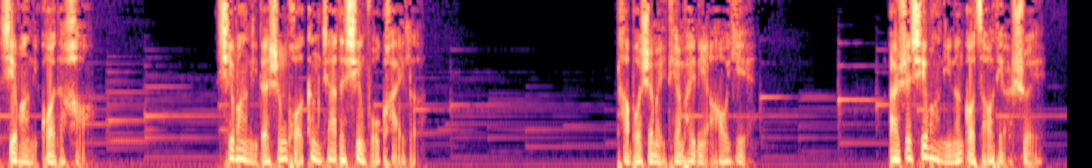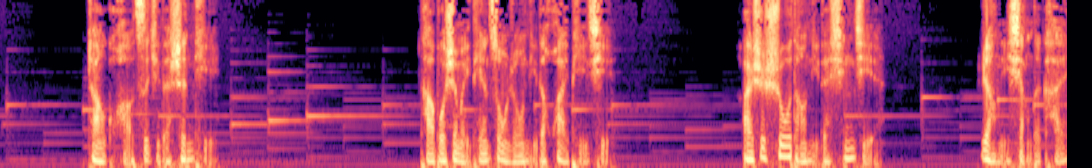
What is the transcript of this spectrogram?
希望你过得好，希望你的生活更加的幸福快乐。他不是每天陪你熬夜，而是希望你能够早点睡，照顾好自己的身体。他不是每天纵容你的坏脾气，而是疏导你的心结。让你想得开，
